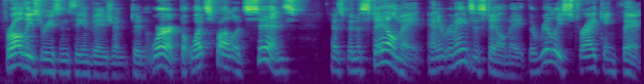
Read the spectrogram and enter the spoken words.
For all these reasons, the invasion didn't work. But what's followed since has been a stalemate, and it remains a stalemate. The really striking thing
